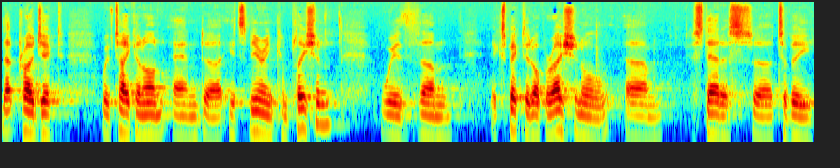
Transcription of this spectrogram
That project we've taken on and uh, it's nearing completion with um, expected operational um, status uh, to be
